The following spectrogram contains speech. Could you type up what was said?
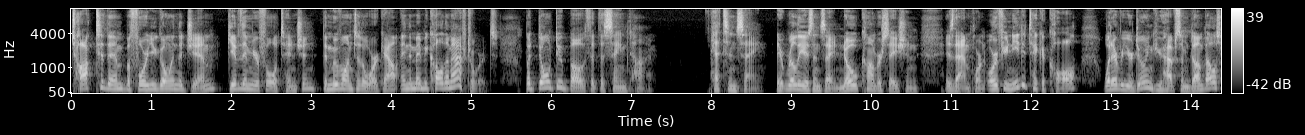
Talk to them before you go in the gym, give them your full attention, then move on to the workout, and then maybe call them afterwards. But don't do both at the same time. That's insane. It really is insane. No conversation is that important. Or if you need to take a call, whatever you're doing, you have some dumbbells,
